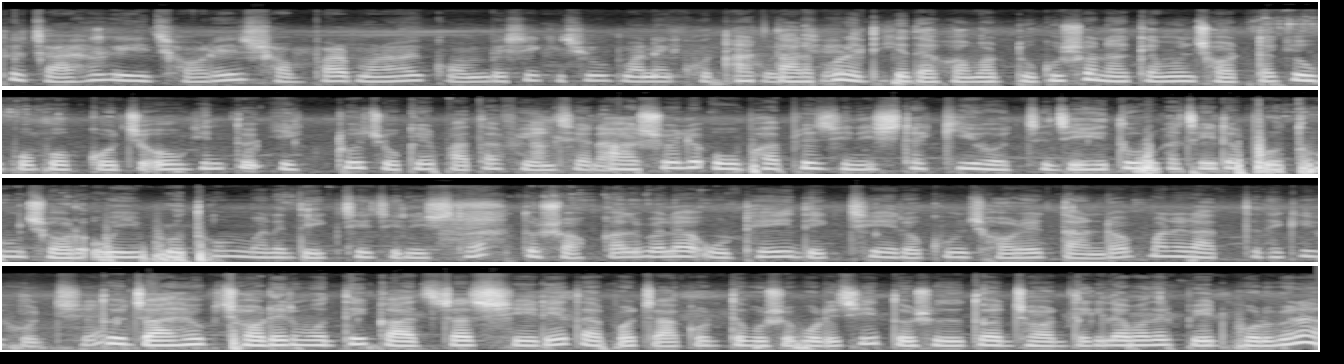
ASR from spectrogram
তো যাই হোক এই ঝড়ে সবার মনে হয় কম বেশি কিছু মানে ক্ষতি আর। তারপর এদিকে দেখো আমার টুকু সোনা কেমন ঝড়টাকে উপভোগ করছে। ও কিন্তু একটু চোখের পাতা ফেলছে না। আসলে ও ভাবছে জিনিসটা কি হচ্ছে? যেহেতু ওর কাছে এটা প্রথম ঝড় ও এই প্রথম মানে দেখছে জিনিসটা। তো সকালবেলা উঠেই দেখছে এরকম ঝড়ের তাণ্ডব মানে রাত্রে থেকেই হচ্ছে। তো যাই হোক ঝড়ের মধ্যে কাজ টাজ সেরে তারপর চা করতে বসে পড়েছি। তো শুধু তো আর ঝড় দেখলে আমাদের পেট ভরবে না,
